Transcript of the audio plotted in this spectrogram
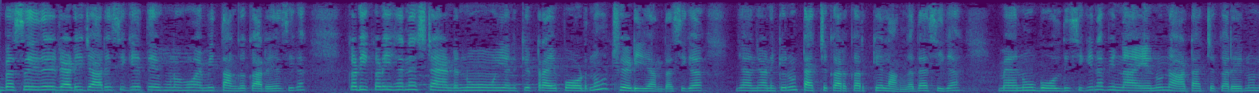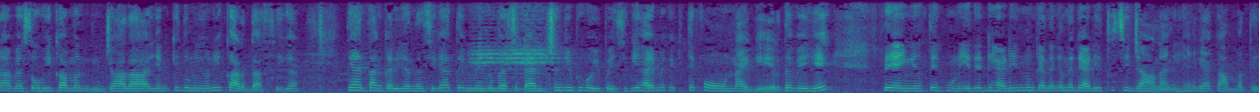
ਬਸ ਇਹਦੇ ਡੈਡੀ ਜਾ ਰਹੇ ਸੀਗੇ ਤੇ ਹੁਣ ਉਹ ਐਵੇਂ ਤੰਗ ਕਰ ਰਿਹਾ ਸੀਗਾ। ਕੜੀ ਕੜੀ ਹੈ ਨਾ ਸਟੈਂਡ ਨੂੰ ਯਾਨੀ ਕਿ ਟ੍ਰਾਈਪੋਡ ਨੂੰ ਛੇੜੀ ਜਾਂਦਾ ਸੀਗਾ ਜਾਂ ਜਾਣ ਕਿ ਉਹਨੂੰ ਟੱਚ ਕਰ ਕਰਕੇ ਲੰਘਦਾ ਸੀਗਾ। ਮੈਂ ਇਹਨੂੰ ਬੋਲਦੀ ਸੀਗੀ ਨਾ ਵੀ ਨਾ ਇਹਨੂੰ ਨਾ ਟੱਚ ਕਰੇ, ਇਹਨੂੰ ਨਾ ਬਸ ਉਹੀ ਕੰਮ ਜ਼ਿਆਦਾ ਯਾਨੀ ਕਿ ਦੁਨੀ ਦੁਨੀ ਕਰਦਾ ਸੀਗਾ। ਤੇ ਐਂ ਤੰਗ ਕਰੀ ਜਾਂਦਾ ਸੀਗਾ ਤੇ ਮੈਨੂੰ ਬਸ ਟੈਨਸ਼ਨ ਜੀ ਹੋਈ ਪਈ ਸੀਗੀ। ਹਾਏ, ਮੈਂ ਕਿਤੇ ਫੋਨ ਨਾ ਗੇਰ ਦੇਵੇ ਇਹ। ਤੇ ਆਈਆਂ ਤੇ ਹੁਣ ਇਹਦੇ ਡੈਡੀ ਨੂੰ ਕਹਿੰਦਾ ਕਹਿੰਦਾ, ਡੈਡੀ, ਤੁਸੀਂ ਜਾਣਾ ਨਹੀਂ ਹੈਗਾ ਕੰਮ ਤੇ।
